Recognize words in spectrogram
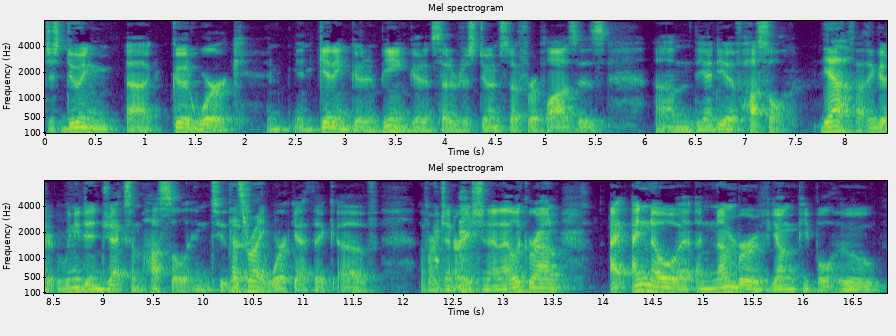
just doing uh, good work and, and getting good and being good instead of just doing stuff for applause is um, the idea of hustle. Yeah. I think that we need to inject some hustle into the, That's right. work ethic of of our generation. And I look around, I, I know a, a number of young people who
